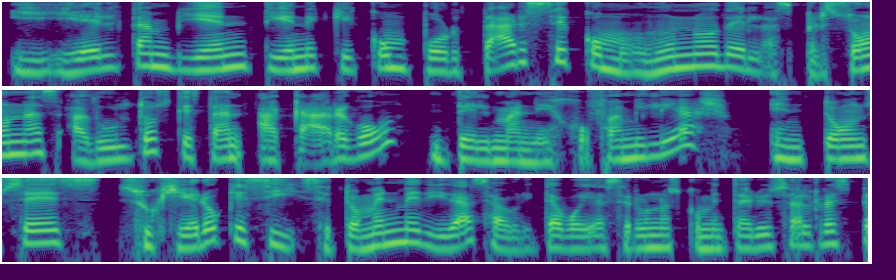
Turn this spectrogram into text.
y él también tiene que comportarse como uno de las personas adultos que están a cargo del manejo familiar. Entonces, sugiero que sí, se tomen medidas, ahorita voy a hacer unos comentarios al respecto,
